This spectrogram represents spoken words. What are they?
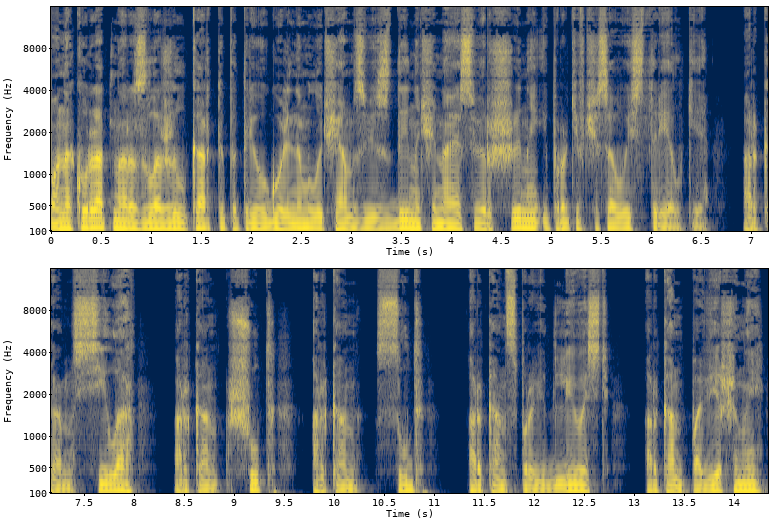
Он аккуратно разложил карты по треугольным лучам звезды, начиная с вершины и против часовой стрелки. Аркан «Сила», аркан «Шут», аркан «Суд», аркан «Справедливость», аркан «Повешенный»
